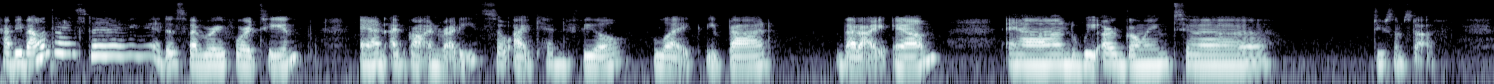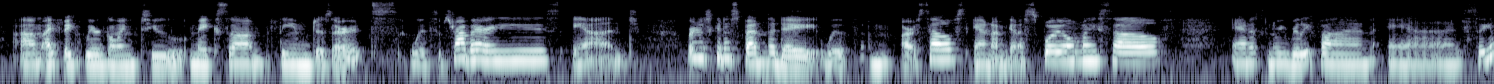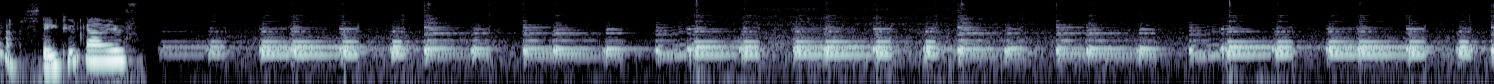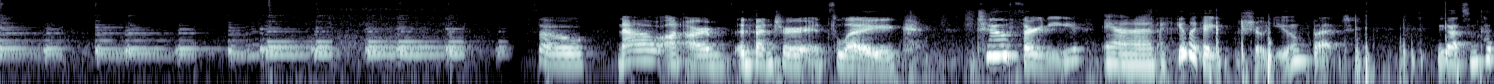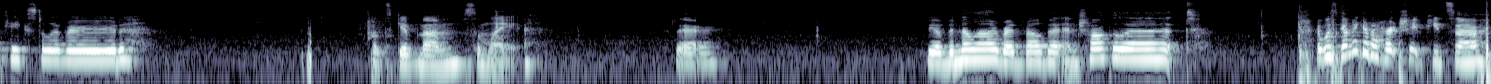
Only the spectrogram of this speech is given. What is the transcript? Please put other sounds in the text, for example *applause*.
Happy Valentine's Day! It is February 14th and I've gotten ready so I can feel like the bad that I am and we are going to do some stuff. Um, I think we're going to make some themed desserts with some strawberries and we're just gonna spend the day with ourselves and I'm gonna spoil myself and it's gonna be really fun and so yeah stay tuned guys. So now on our adventure, it's like 2.30 and I feel like I showed you, but we got some cupcakes delivered. Let's give them some light. There. We have vanilla, red velvet, and chocolate. I was gonna get a heart-shaped pizza,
